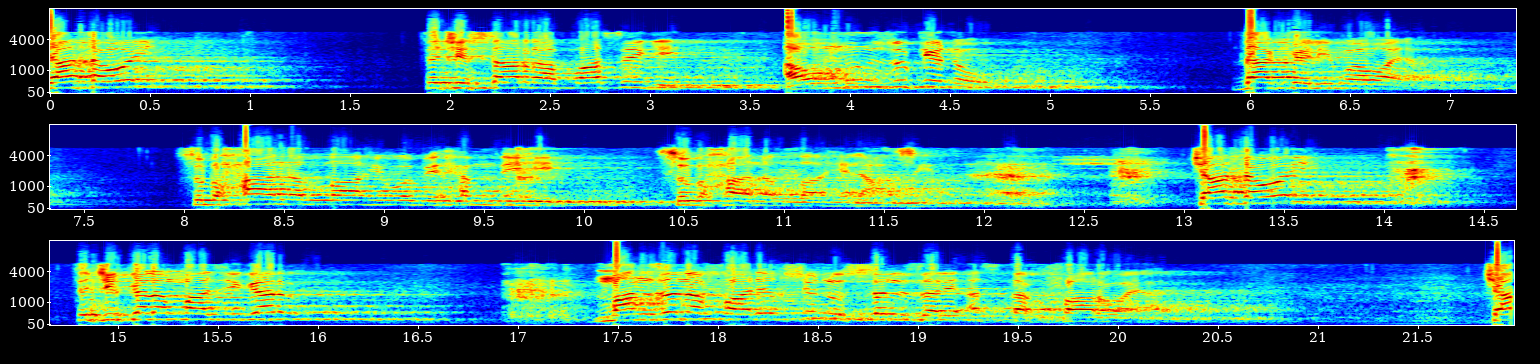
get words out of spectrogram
چا ته وای ته چې سار را پاسېږي او منځو کې نو دا کلمه وایا سبحان الله وبحمده سبحان الله العظیم چا ته وای ته چې کلم مازیګر منځنه فارغ شنو سل زل استغفار وایا چا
